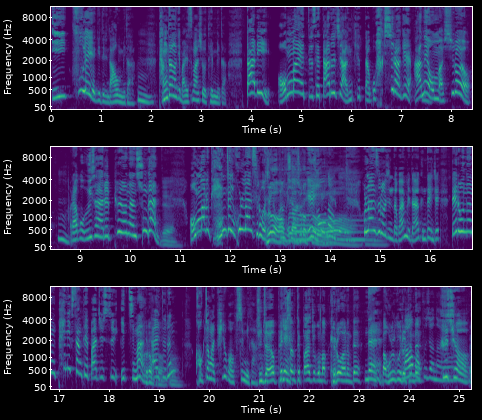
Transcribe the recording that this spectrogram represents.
예, 예. 이 후의 얘기들이 나옵니다. 당당하게 말씀하셔도 됩니다. 딸이 엄마의 뜻에 따르지 않겠다고 확실하게 아내 엄마 싫어요. 라고 의사를 표현한 순간 예. 엄마는 굉장히 혼란스러워진다고 그럼 합니다. 혼란스럽죠. 예, 예. 서운하고. 혼란스러워진다고 합니다. 근데 이제 때로는 패닉 상태에 빠질 수 있지만 그럼, 딸들은 그럼, 어. 걱정할 필요가 없습니다. 진짜요? 패닉 예. 상태 빠지고 막 괴로워하는데 네. 막 울고 이럴 마음 텐데 아프잖아요. 그렇죠.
